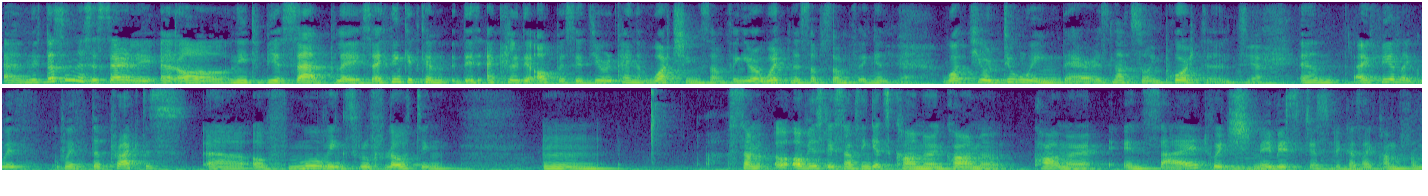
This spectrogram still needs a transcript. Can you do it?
and it doesn't necessarily at all need to be a sad place. I think it can actually the opposite. You're kind of watching something. You're a witness of something. And what you're doing there is not so important. Yeah. And i feel like with with the practice uh, of moving through floating mm, some obviously something gets calmer and calmer calmer inside which Mm. maybe it's just because i come from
